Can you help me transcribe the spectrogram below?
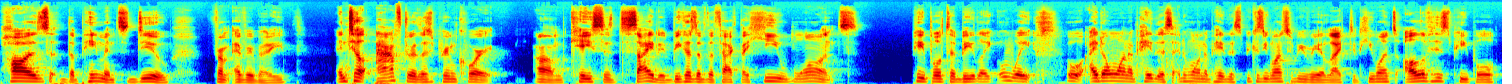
pause the payments due from everybody until after the Supreme Court um, case is decided because of the fact that he wants people to be like, oh, wait, oh, I don't want to pay this. I don't want to pay this because he wants to be reelected. He wants all of his people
